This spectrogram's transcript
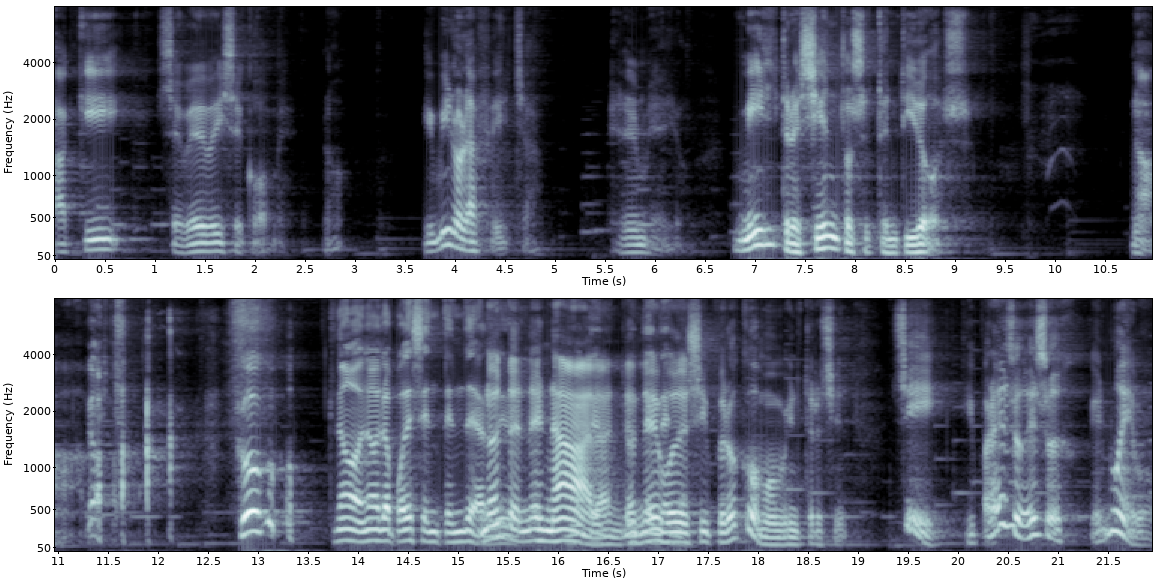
Aquí se bebe y se come. Y miro la fecha en el medio. 1372. No. ¿Cómo? No, no lo podés entender. No entendés nada, No no ¿entendés? entendés. Vos decís, pero ¿cómo 1300? Sí, y para eso eso es, es nuevo.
